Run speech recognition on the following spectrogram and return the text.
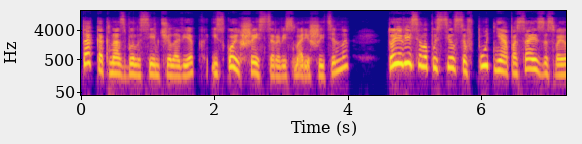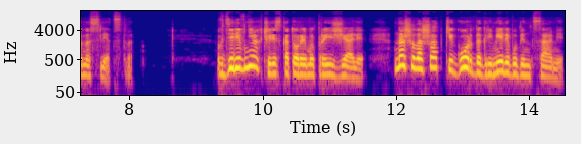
Так как нас было семь человек, из коих шестеро весьма решительно, то я весело пустился в путь, не опасаясь за свое наследство. В деревнях, через которые мы проезжали, наши лошадки гордо гремели бубенцами.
